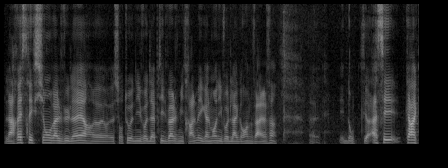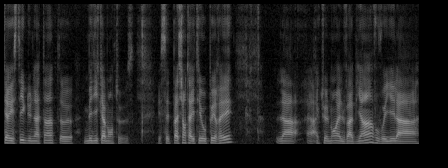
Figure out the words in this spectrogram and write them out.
la restriction valvulaire, euh, surtout au niveau de la petite valve mitrale, mais également au niveau de la grande valve. Donc, assez caractéristique d'une atteinte médicamenteuse. Et cette patiente a été opérée Là, actuellement, elle va bien. Vous voyez la,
